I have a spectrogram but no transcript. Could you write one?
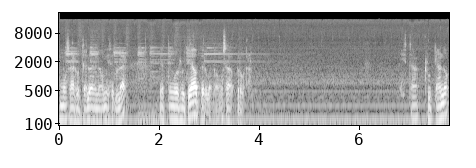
Vamos a rutearlo de nuevo mi celular. Ya tengo ruteado pero bueno vamos a probar. Está ruteando.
